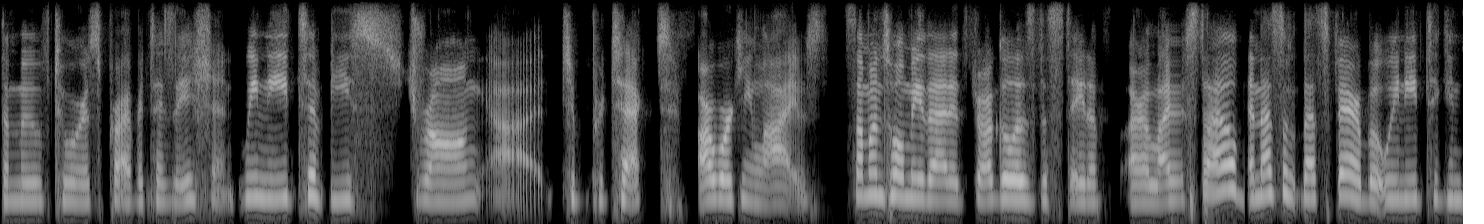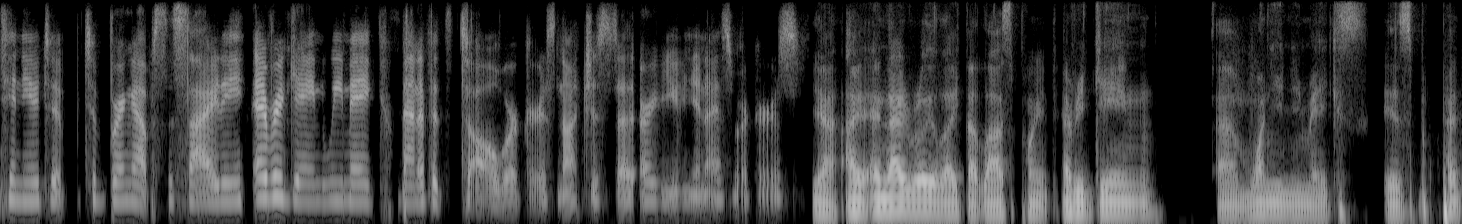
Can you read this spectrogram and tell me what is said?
the move towards privatization. We need to be strong uh, to protect our working lives someone told me that it struggle is the state of our lifestyle and that's that's fair but we need to continue to to bring up society. Every gain we make benefits to all workers not just our unionized workers. Yeah I, and i really like that last point. Every gain um, one union makes is p-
